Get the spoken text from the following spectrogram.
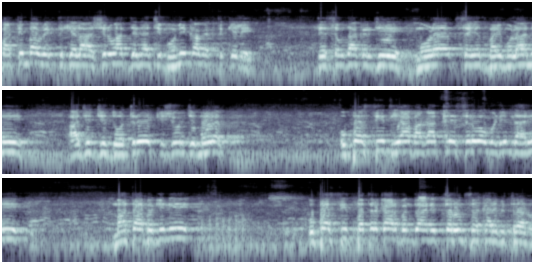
पाठिंबा व्यक्त केला आशीर्वाद देण्याची भूमिका व्यक्त केली. ते सौदागरजी मोळक सय्यदभाई मुलानी अजितजी धोत्रे किशोरजी मोळक उपस्थित या भागातले सर्व वडीलधारी माता भगिनी उपस्थित पत्रकार बंधू आणि तरुण सहकारी मित्रांनो.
